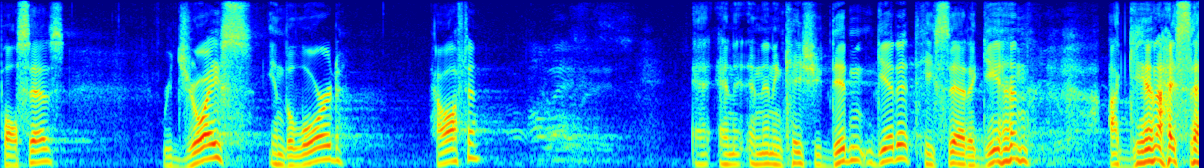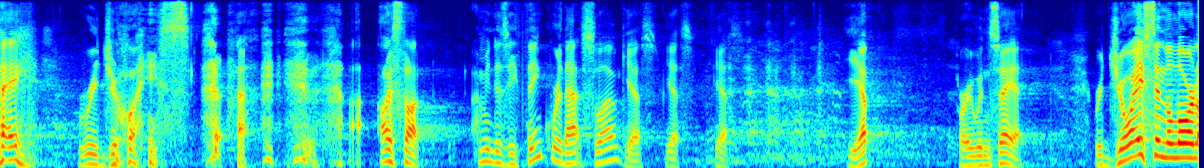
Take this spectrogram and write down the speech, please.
Paul says, Rejoice in the Lord. How often? And, and, and, then, in case you didn't get it, he said again, again I say, rejoice. I always thought, I mean, does he think we're that slow? Yes, yes, yes. yep. Or he wouldn't say it. Rejoice in the Lord.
